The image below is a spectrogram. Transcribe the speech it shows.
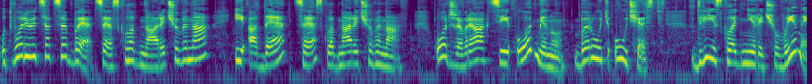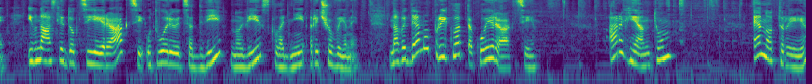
утворюється СБ це складна речовина, і АД це складна речовина. Отже, в реакції обміну беруть участь дві складні речовини, і внаслідок цієї реакції утворюються дві нові складні речовини. Наведемо приклад такої реакції. Аргентум НО3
